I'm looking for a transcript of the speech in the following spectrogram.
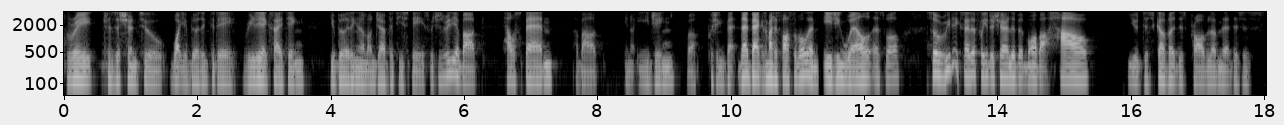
Great transition to what you're building today. Really exciting. You're building in a longevity space, which is really about health span, about you know aging, well, pushing that back as much as possible and aging well as well. So really excited for you to share a little bit more about how you discovered this problem that this is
